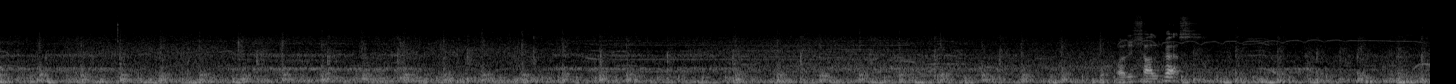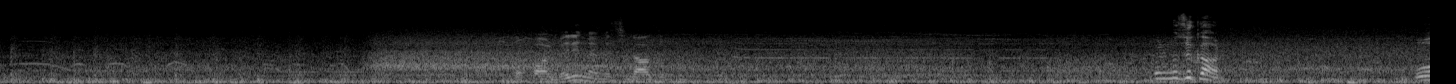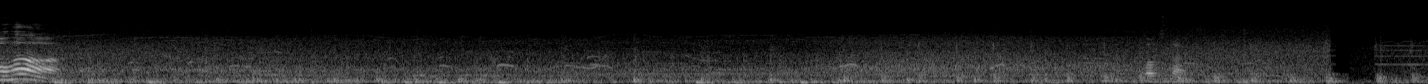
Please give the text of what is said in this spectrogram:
Barış Alper. Faul verilmemesi lazım. Kırmızı kart. Oha.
